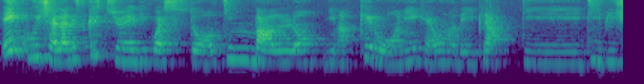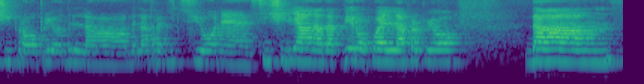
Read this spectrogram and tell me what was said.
e in cui c'è la descrizione di questo timballo di maccheroni che è uno dei piatti tipici proprio della, della tradizione siciliana, davvero quella proprio da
